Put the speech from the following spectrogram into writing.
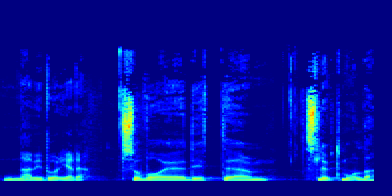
när vi började. Så vad är ditt eh, slutmål då?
